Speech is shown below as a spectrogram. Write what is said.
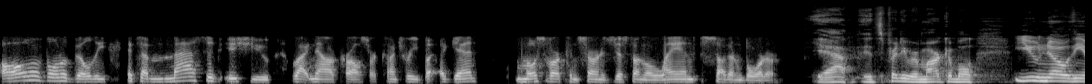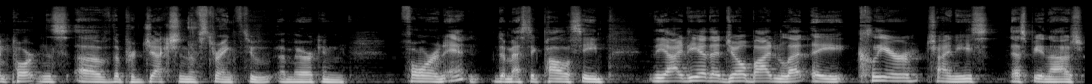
all the vulnerability. It's a massive issue right now across our country. But again, most of our concern is just on the land southern border. Yeah, it's pretty remarkable. You know the importance of the projection of strength to American foreign and domestic policy. The idea that Joe Biden let a clear Chinese espionage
